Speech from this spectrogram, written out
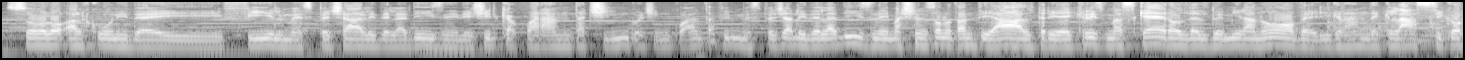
solo alcuni dei film speciali della Disney, dei circa 45-50 film speciali della Disney, ma ce ne sono tanti altri. E Christmas Carol del 2009, il grande classico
